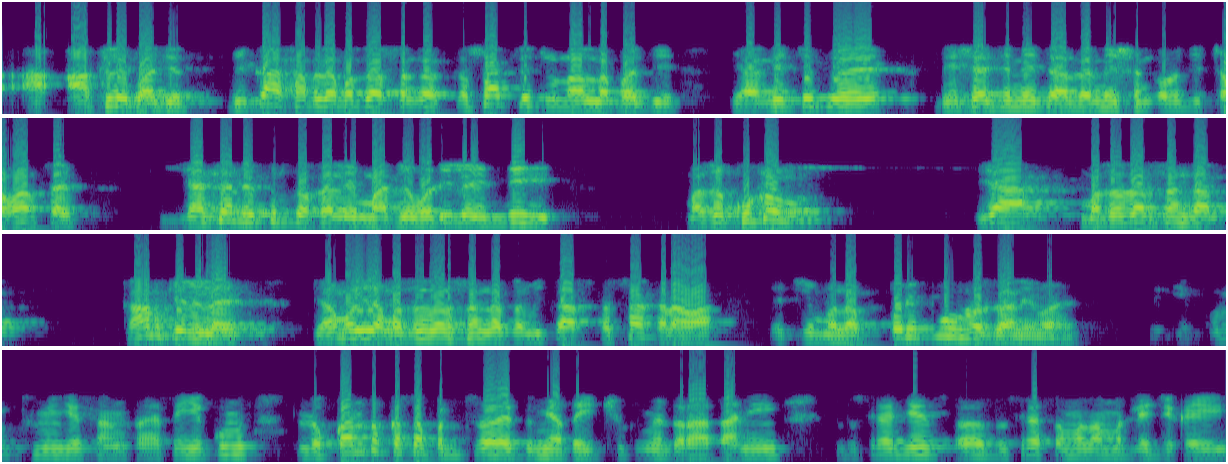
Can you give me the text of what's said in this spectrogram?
आ- आखले पाहिजेत? विकास आपल्या मतदारसंघात कसा खेचून आणला पाहिजे? या निश्चित देशाचे नेते आदरणीय शंकरजी चव्हाण साहेब यांच्या नेतृत्वाखाली माझे वडील मी माझं कुटुंब या मतदारसंघात काम केलेलं आहे. त्यामुळे या मतदारसंघाचा विकास कसा करावा याची मला परिपूर्ण जाणीव आहे. एकूण तुम्ही जे सांगताय तर एकूण लोकांचा कसा प्रतिसाद आहे तुम्ही आता इच्छुक उमेदवार आहात? आणि दुसऱ्या जे दुसऱ्या समाजामधले जे काही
